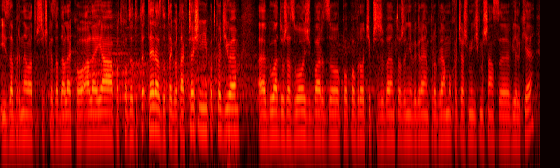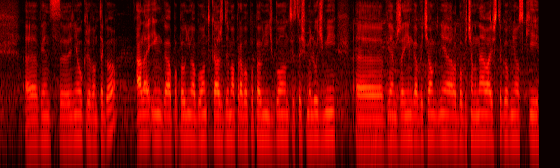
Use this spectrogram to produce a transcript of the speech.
i zabrnęła troszeczkę za daleko, ale ja podchodzę do te, teraz do tego, tak, wcześniej nie podchodziłem, e, była duża złość, bardzo po powrocie przeżywałem to, że nie wygrałem programu, chociaż mieliśmy szanse wielkie. E, więc e, nie ukrywam tego. Ale Inga popełniła błąd, każdy ma prawo popełnić błąd, jesteśmy ludźmi. E, wiem, że Inga wyciągnie albo wyciągnęła już z tego wnioski.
